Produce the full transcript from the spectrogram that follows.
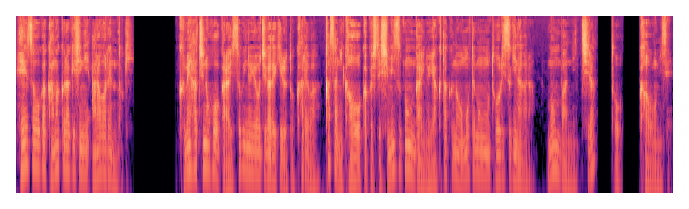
平蔵が鎌倉岸に現れぬとき、久米八の方から急ぎの用事ができると彼は傘に顔を隠して清水門街の役宅の表門を通り過ぎながら門番にちらっと顔を見せ、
